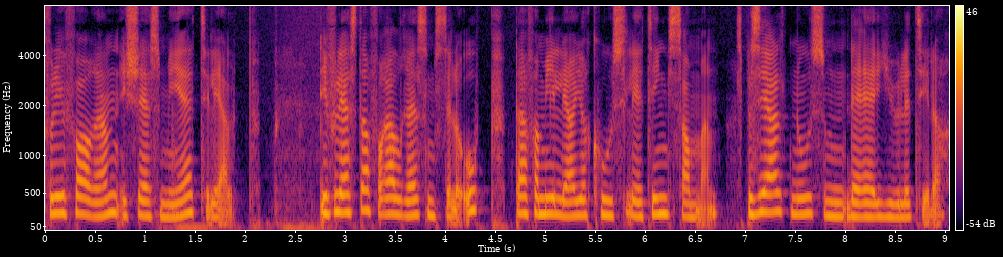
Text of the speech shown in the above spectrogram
fordi faren ikke er så mye til hjelp. De fleste har foreldre som stiller opp, der familier gjør koselige ting sammen. Spesielt nå som det er juletider.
